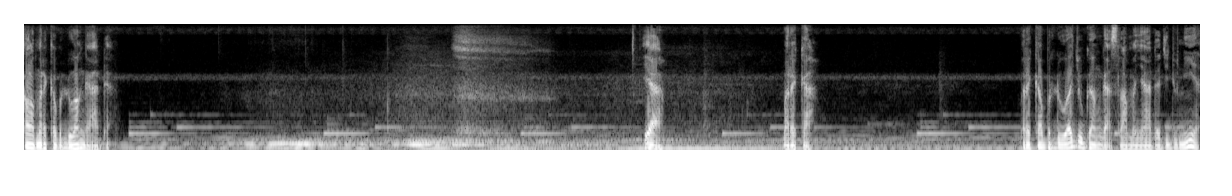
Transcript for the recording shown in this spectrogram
kalau mereka berdua gak ada. Ya, mereka. Mereka berdua juga nggak selamanya ada di dunia.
